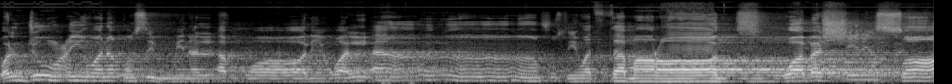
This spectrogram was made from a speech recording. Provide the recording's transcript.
والجوع ونقص من الأموال والأنفس والثمرات وبشر الصابرين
